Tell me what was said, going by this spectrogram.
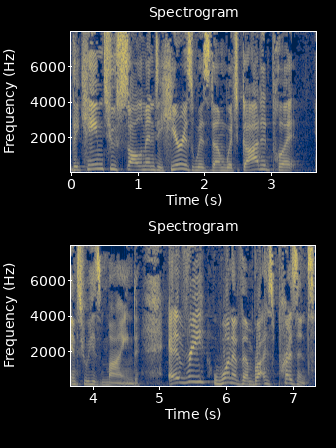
They came to Solomon to hear his wisdom, which God had put into his mind. Every one of them brought his present,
